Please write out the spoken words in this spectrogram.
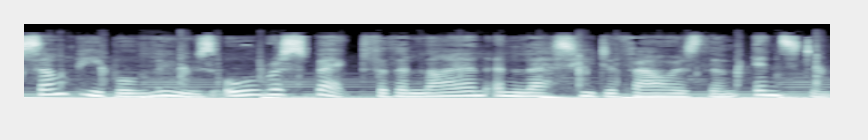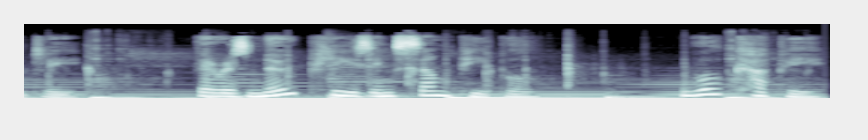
Some people lose all respect for the lion unless he devours them instantly. There is no pleasing some people. Will Cuppy.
